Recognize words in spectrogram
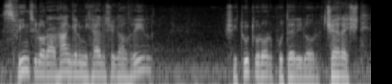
Sfinților Arhanghel Mihail și Gavril și tuturor puterilor cerești.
